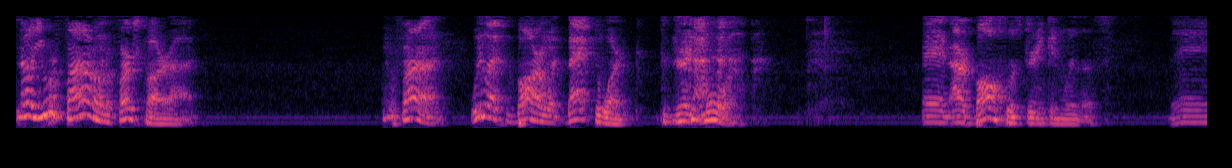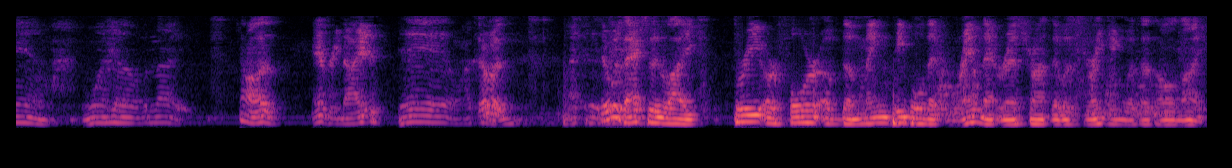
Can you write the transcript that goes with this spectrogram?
No, you were fine on the first car ride. You were fine. We left the bar and went back to work to drink more. and our boss was drinking with us. Damn, one hell of a night. Oh, that was every night. Damn, I There was- couldn't- I couldn't. There was actually like three or four of the main people that ran that restaurant that was drinking with us all night.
